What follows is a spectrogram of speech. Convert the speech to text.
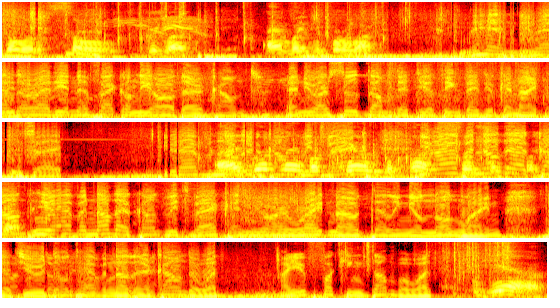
dollar, so good luck. I'm waiting for luck. And you had already an effect on the other account, and you are so dumb that you think that you can hide. You have another account with VAC. You have another account. You have another account with VAC, and you are right now telling on online that you don't have another account or what? Are you fucking dumb or what? Yeah,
